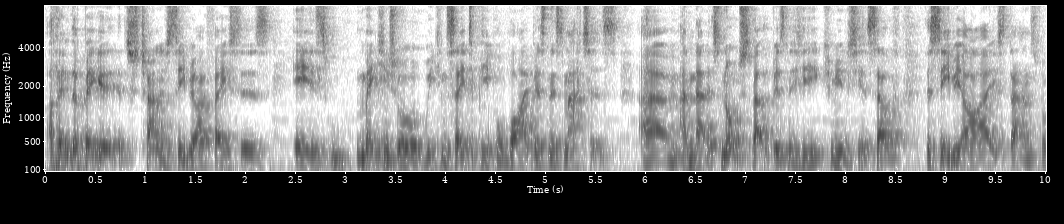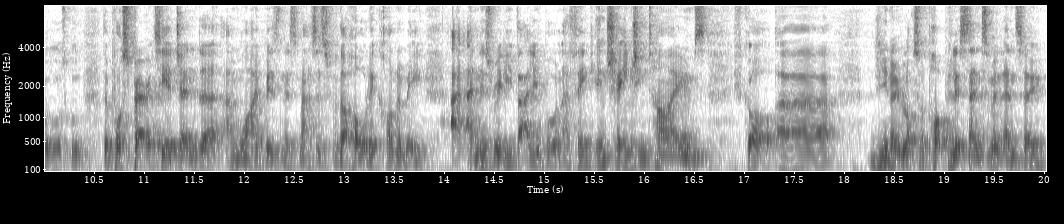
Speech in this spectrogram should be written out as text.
I think the biggest challenge CBI faces is making sure we can say to people why business matters um, and that it's not just about the business community itself. The CBI stands for what's called the prosperity agenda and why business matters for the whole economy and is really valuable. And I think in changing times, you've got uh, you know, lots of populist sentiment, and so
